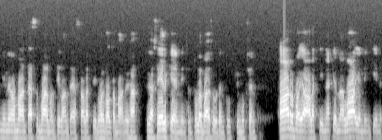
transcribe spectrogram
nimenomaan tässä maailmantilanteessa alettiin oivaltamaan yhä, yhä selkeämmin sen tulevaisuuden tutkimuksen arvoja, alettiin näkemään laajemminkin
